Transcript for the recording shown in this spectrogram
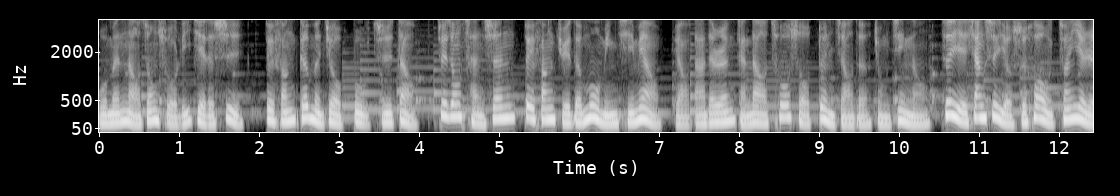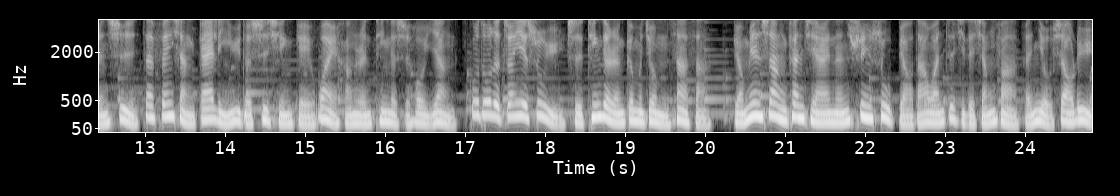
我们脑中所理解的事，对方根本就不知道，最终产生对方觉得莫名其妙，表达的人感到搓手顿脚的窘境哦。这也像是有时候专业人士在分享该领域的事情给外行人听的时候一样，过多的专业术语使听的人根本就唔飒飒，表面上看起来能迅速表达完自己的想法，很有效率。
